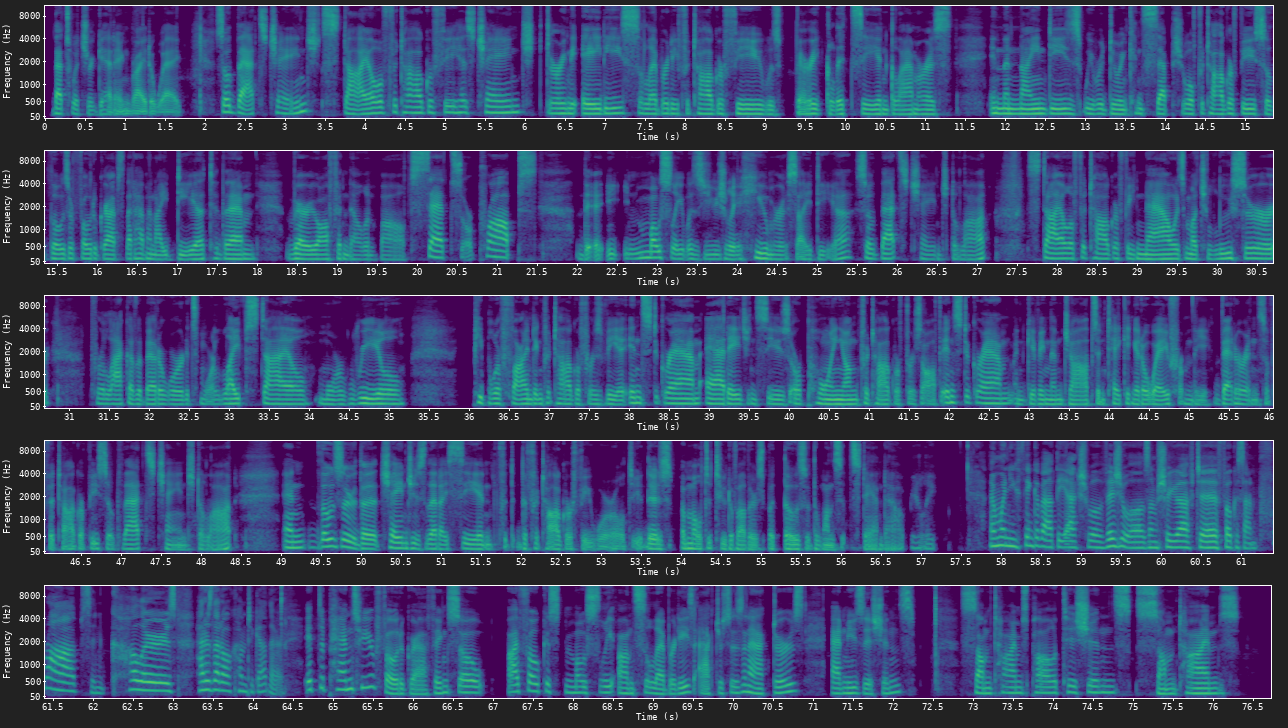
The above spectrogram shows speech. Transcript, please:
that's what you're getting right away. So that's changed. Style of photography has changed. During the 80s, celebrity photography was very glitzy and glamorous. In the 90s, we were doing conceptual photography. So those are photographs that have an idea to them. Very often they'll involve sets or props. The, mostly it was usually a humorous idea. So that's changed a lot. Style of photography now is much looser. For lack of a better word, it's more lifestyle, more real. People are finding photographers via Instagram. Ad agencies are pulling young photographers off Instagram and giving them jobs and taking it away from the veterans of photography. So that's changed a lot. And those are the changes that I see in the photography world. There's a multitude of others, but those are the ones that stand out really. And when you think about the actual visuals, I'm sure you have to focus on props and colors. How does that all come together? It depends who you're photographing. So I focused mostly on celebrities, actresses and actors, and musicians, sometimes politicians, sometimes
